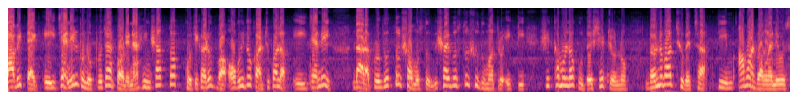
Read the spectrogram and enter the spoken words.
দাবি ত্যাগ এই চ্যানেল কোনো প্রচার করে না। হিংসাত্মক ক্ষতিকারক বা অবৈধ কার্যকলাপ এই চ্যানেল দ্বারা প্রদত্ত সমস্ত বিষয়বস্তু শুধুমাত্র একটি শিক্ষামূলক উদ্দেশ্যের জন্য। ধন্যবাদ শুভেচ্ছা টিম আমার বাংলা নিউজ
